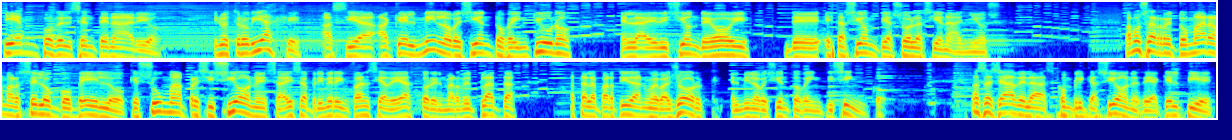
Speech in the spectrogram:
Tiempos del centenario y nuestro viaje hacia aquel 1921 en la edición de hoy de Estación Piazzola 100 años. Vamos a retomar a Marcelo Gobelo, que suma precisiones a esa primera infancia de Astor en Mar del Plata hasta la partida a Nueva York en 1925. Más allá de las complicaciones de aquel pie,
